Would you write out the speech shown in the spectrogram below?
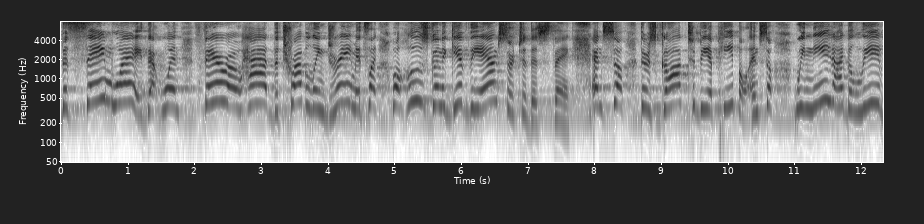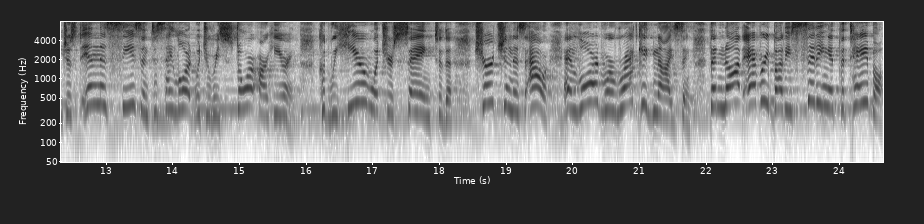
The same way that when Pharaoh had the troubling dream, it's like, well, who's going to give the answer to this thing? And so there's got to be a people. And so we need, I believe, just in this season to say, Lord, would you restore our hearing? Could we hear what you're saying to the church in this hour? And Lord, we're recognizing that not everybody's sitting at the table.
